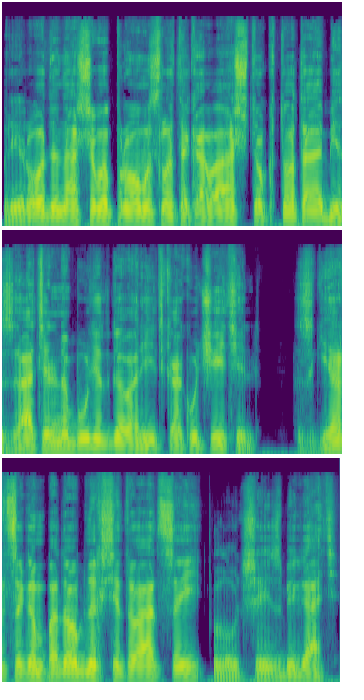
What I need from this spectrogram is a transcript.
Природа нашего промысла такова, что кто-то обязательно будет говорить как учитель. С герцогом подобных ситуаций лучше избегать.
